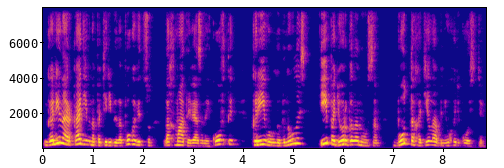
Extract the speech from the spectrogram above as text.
Галина Аркадьевна потеребила пуговицу лохматой вязаной кофты, криво улыбнулась и подергала носом, будто хотела обнюхать гостя.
